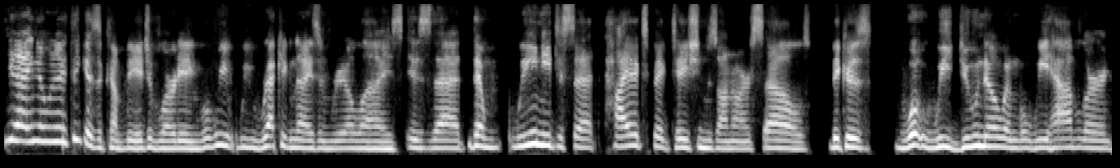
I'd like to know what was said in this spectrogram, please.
Yeah, you know, I think as a company, Age of Learning, what we, we recognize and realize is that that we need to set high expectations on ourselves because what we do know and what we have learned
